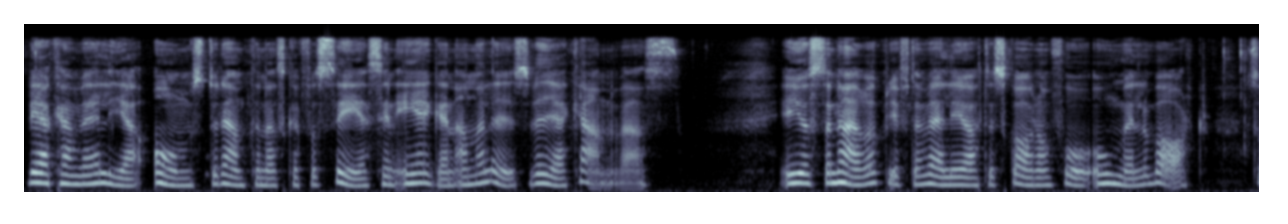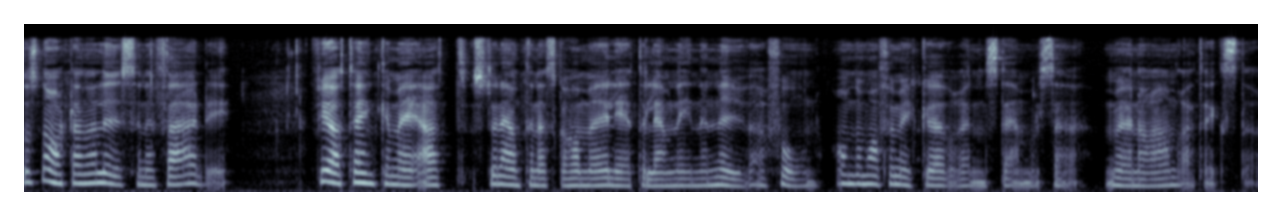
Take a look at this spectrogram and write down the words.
där jag kan välja om studenterna ska få se sin egen analys via Canvas. I just den här uppgiften väljer jag att det ska de få omedelbart, så snart analysen är färdig. För jag tänker mig att studenterna ska ha möjlighet att lämna in en ny version om de har för mycket överensstämmelse med några andra texter.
